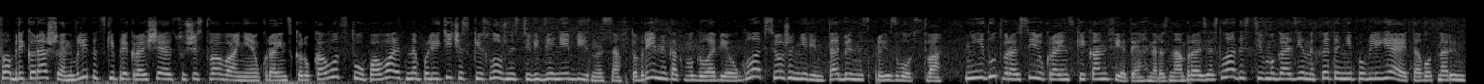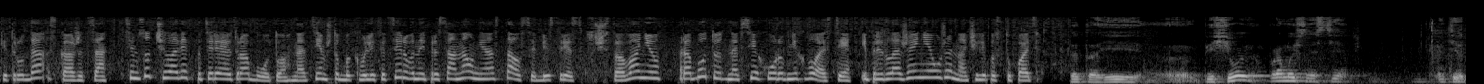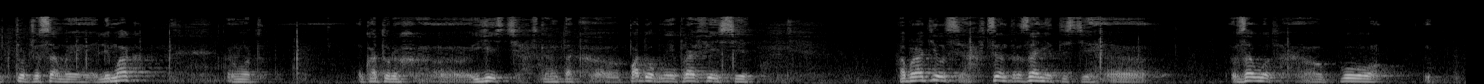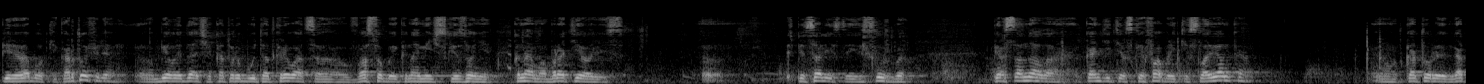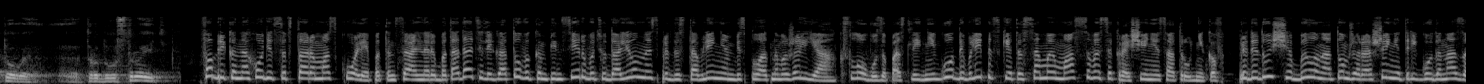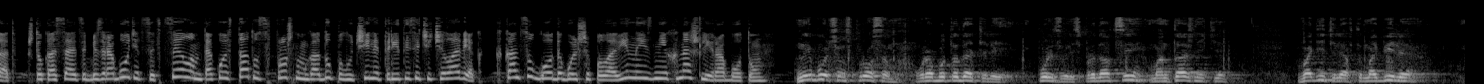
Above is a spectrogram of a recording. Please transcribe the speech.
Фабрика «Рошен» в Липецке прекращает существование. Украинское руководство уповает на политические сложности ведения бизнеса, в то время как во главе угла все же нерентабельность производства. Не идут в Россию украинские конфеты. На разнообразие сладостей в магазинах это не повлияет, а вот на рынке труда скажется. 700 человек потеряют работу. Над тем, чтобы квалифицированный персонал не остался без средств к существованию, работают на всех уровнях власти. И предложения уже начали поступать. Это и э, пищевой промышленности, те, тот же самый Лимак, вот, у которых э, есть, скажем так, э, подобные профессии, обратился в Центр занятости э, завод по переработке картофеля белой дачи, который будет открываться в особой экономической зоне. К нам обратились специалисты из службы персонала кондитерской фабрики «Славянка», вот, которые готовы э, трудоустроить. Фабрика находится в Старом Осколе. Потенциальные работодатели готовы компенсировать удаленность предоставлением бесплатного жилья. К слову, за последние годы в Липецке это самое массовое сокращение сотрудников. Предыдущее было на том же Рошене три года назад. Что касается безработицы, в целом такой статус в прошлом году получили 3000 человек. К концу года больше половины из них нашли работу. Наибольшим спросом у работодателей пользовались продавцы, монтажники – водители автомобиля,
